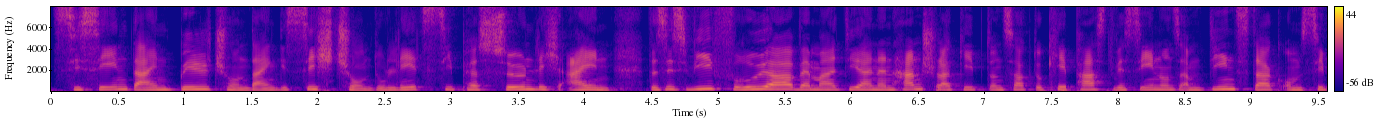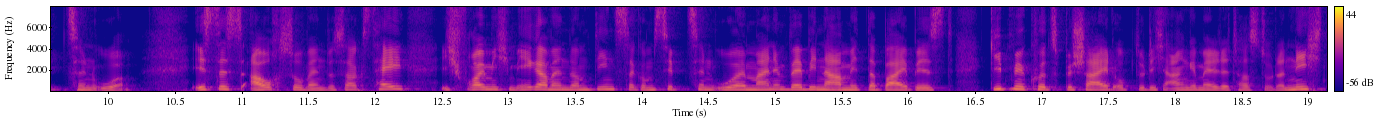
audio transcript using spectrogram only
Sie sehen dein Bild schon, dein Gesicht schon. Du lädst sie persönlich ein. Das ist wie früher, wenn man dir einen Handschlag gibt und sagt, okay, passt, wir sehen uns am Dienstag um 17 Uhr. Ist es auch so, wenn du sagst, hey, ich freue mich mega, wenn du am Dienstag um 17 Uhr in meinem Webinar mit dabei bist. Gib mir kurz Bescheid, ob du dich angemeldet hast oder nicht.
